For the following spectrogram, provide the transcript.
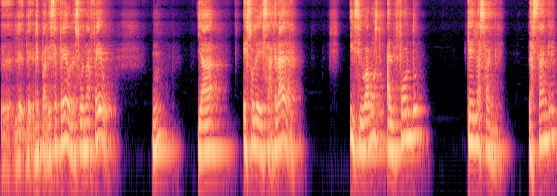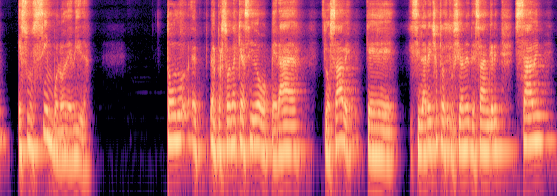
eh, le, parece feo, le suena feo. Ya eso le desagrada. Y si vamos al fondo, ¿qué es la sangre? La sangre es un símbolo de vida. Todo eh, la persona que ha sido operada lo sabe que si le han hecho transfusiones de sangre, saben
